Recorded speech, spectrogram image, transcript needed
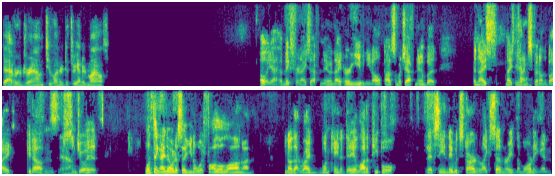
to average around 200 to 300 miles. Oh yeah, that makes for a nice afternoon, night, or even you know, not so much afternoon, but a nice nice yeah. time spent on the bike. Get out and yeah. just enjoy it. One thing I noticed, that you know, would follow along on, you know, that ride one in a day. A lot of people that I've seen, they would start at like seven or eight in the morning, and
